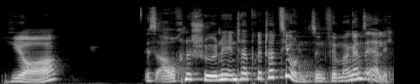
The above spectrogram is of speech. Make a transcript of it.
Ja. Ist auch eine schöne Interpretation, sind wir mal ganz ehrlich.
